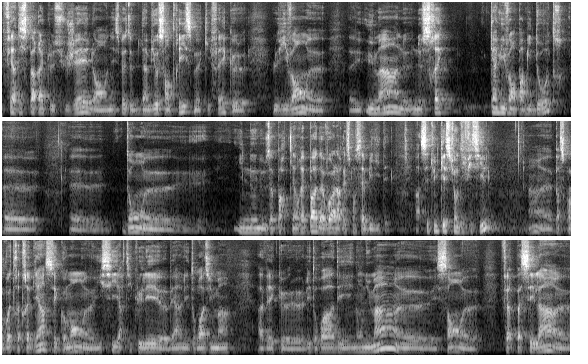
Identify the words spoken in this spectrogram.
faire disparaître le sujet dans une espèce d'un biocentrisme qui fait que le vivant humain ne, serait qu'un vivant parmi d'autres. dont il ne nous appartiendrait pas d'avoir la responsabilité. C'est une question difficile, hein, euh, parce qu'on le voit très très bien, c'est comment euh, ici articuler euh, bien, les droits humains avec les droits des non-humains, et sans faire passer l'un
